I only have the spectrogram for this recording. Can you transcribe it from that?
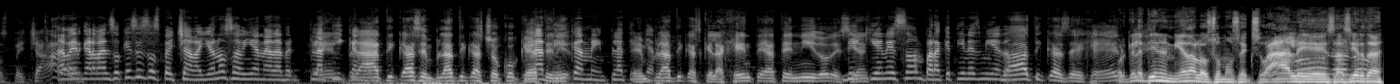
Sospechaba. A ver, Garbanzo, ¿qué se sospechaba? Yo no sabía nada. A ver, platícame. En pláticas, en pláticas, Choco, que ha tenido. Platícame, platícame. En pláticas que la gente ha tenido, decían. ¿De quiénes son? ¿Para qué tienes miedo? Pláticas de gente. ¿Por qué le tienen miedo a los homosexuales? No, no, a cierta.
